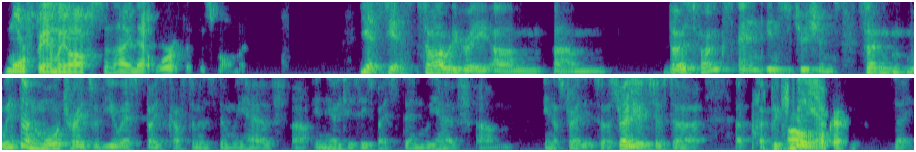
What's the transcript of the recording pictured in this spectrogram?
more family office than high net worth at this moment. Yes, yes. So I would agree. Um, um, those folks and institutions. So we've done more trades with US based customers than we have uh, in the OTC space than we have um, in Australia. So Australia is just a, a, a peculiar. Oh, okay. Say.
